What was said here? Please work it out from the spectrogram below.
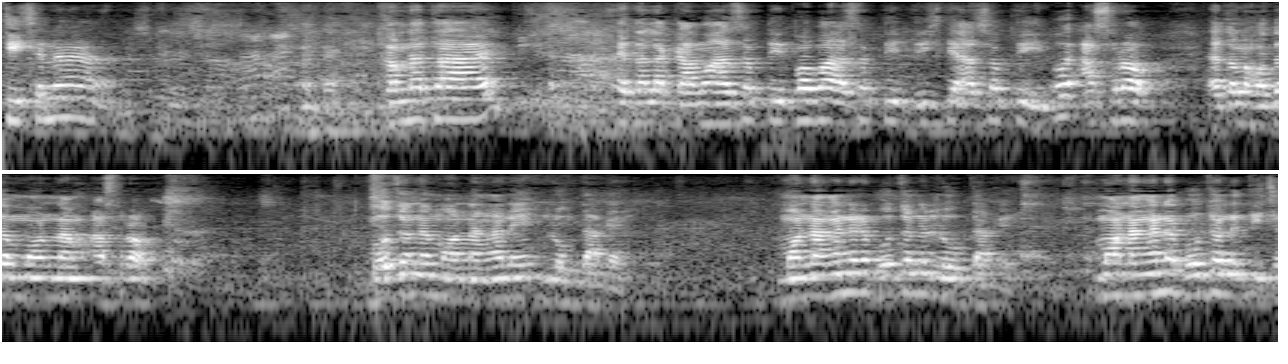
দিছে না? সনা ঠাই। এটালে কাম আসক্তি, ভৱ আসক্তি, দৃষ্টি আসক্তি। ঐ আশ্ৰক এটালে সদায় মন নাম আশ্ৰক ভোজনে মন নাঙানে লোক ডাকে। মন নাঙানের ভোজনে লোক ডাকে। মন নাঙানে ভোজনে তিছে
